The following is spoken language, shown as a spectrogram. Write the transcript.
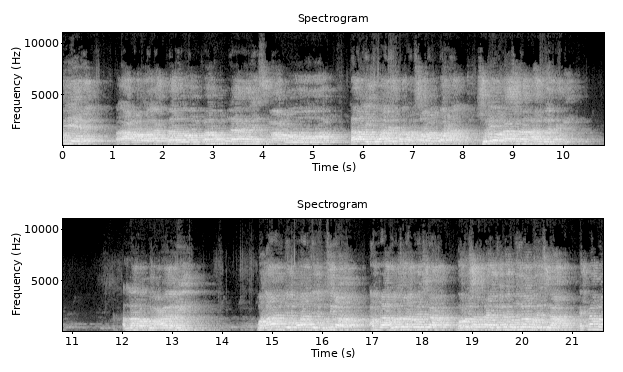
ফিরিয়ে তারা এই কোরআনের কথা শ্রবণ করে না। শুনেও কোরআন যে পড়ার যে ফজিলত, আমরা আলোচনা করেছিলাম, গত সপ্তাহে দুটো ফজিলত করেছিলাম এক নম্বর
